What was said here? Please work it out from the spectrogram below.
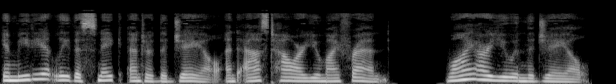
Immediately the snake entered the jail and asked how are you my friend? Why are you in the jail?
